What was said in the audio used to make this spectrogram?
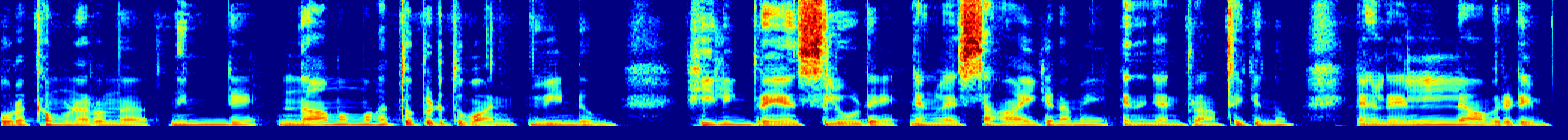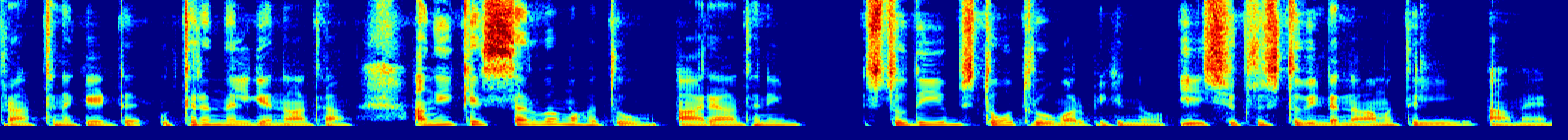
ഉറക്കമുണർന്ന് നിന്റെ നാമം മഹത്വപ്പെടുത്തുവാൻ വീണ്ടും ഹീലിംഗ് പ്രേയേഴ്സിലൂടെ ഞങ്ങളെ സഹായിക്കണമേ എന്ന് ഞാൻ പ്രാർത്ഥിക്കുന്നു. ഞങ്ങളുടെ എല്ലാവരുടെയും പ്രാർത്ഥന കേട്ട് ഉത്തരം നൽകിയ നാഥ അങ്ങേക്ക് സർവമഹത്വവും ആരാധനയും സ്തുതിയും സ്തോത്രവും അർപ്പിക്കുന്നു. യേശു ക്രിസ്തുവിന്റെ നാമത്തിൽ ആമേൻ.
